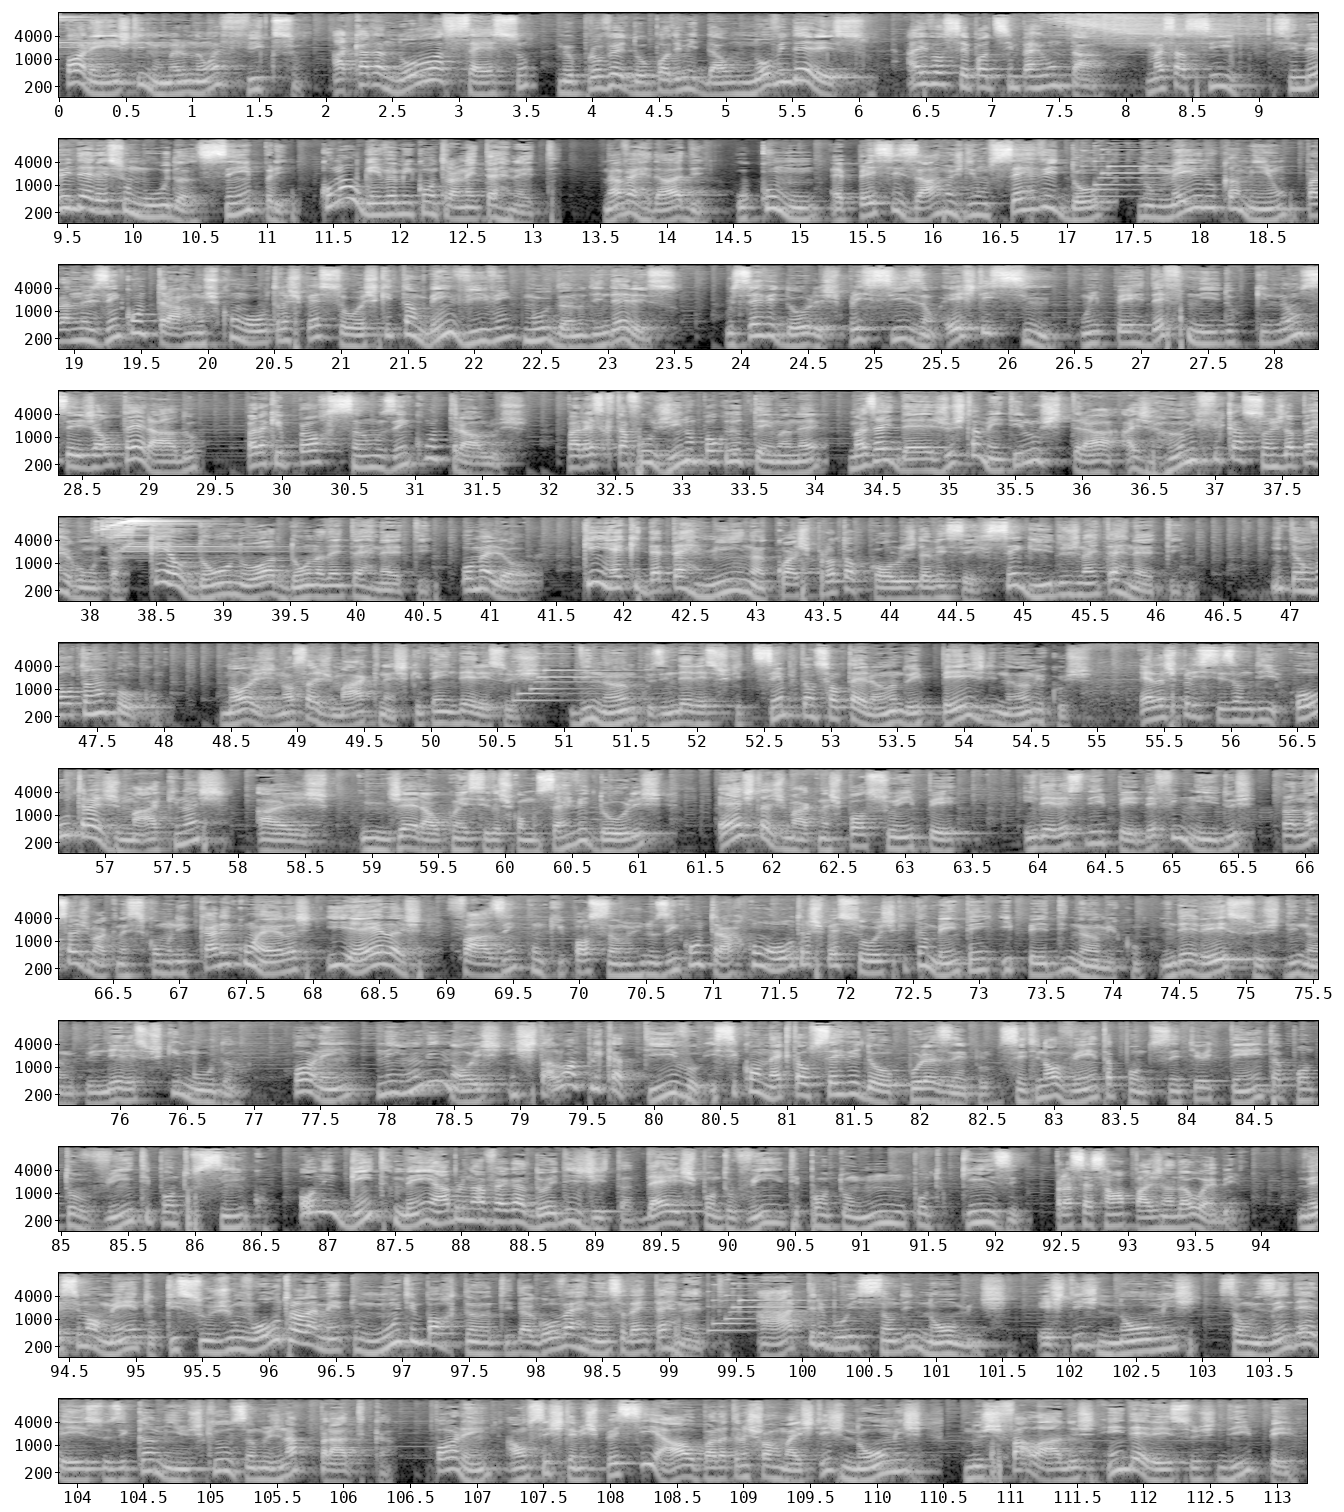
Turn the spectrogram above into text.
Porém, este número não é fixo. A cada novo acesso, meu provedor pode me dar um novo endereço. Aí você pode se perguntar: mas Saci, se meu endereço muda sempre, como alguém vai me encontrar na internet? Na verdade, o comum é precisarmos de um servidor no meio do caminho para nos encontrarmos com outras pessoas que também vivem mudando de endereço. Os servidores precisam, este sim, um IP definido que não seja alterado para que possamos encontrá-los. Parece que está fugindo um pouco do tema, né? Mas a ideia é justamente ilustrar as ramificações da pergunta: quem é o dono ou a dona da internet? Ou melhor, quem é que determina quais protocolos devem ser seguidos na internet? Então, voltando um pouco. Nós, nossas máquinas que têm endereços dinâmicos, endereços que sempre estão se alterando, IPs dinâmicos, elas precisam de outras máquinas, as em geral conhecidas como servidores, estas máquinas possuem IP, endereço de IP definidos para nossas máquinas se comunicarem com elas e elas fazem com que possamos nos encontrar com outras pessoas que também têm IP dinâmico, endereços dinâmicos, endereços que mudam. Porém, nenhum de nós instala um aplicativo e se conecta ao servidor, por exemplo, 190.180.20.5 ou ninguém também abre o navegador e digita 10.20.1.15 para acessar uma página da web. Nesse momento que surge um outro elemento muito importante da governança da internet, a atribuição de nomes. Estes nomes são os endereços e caminhos que usamos na prática. Porém, há um sistema especial para transformar estes nomes nos falados endereços de IP.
